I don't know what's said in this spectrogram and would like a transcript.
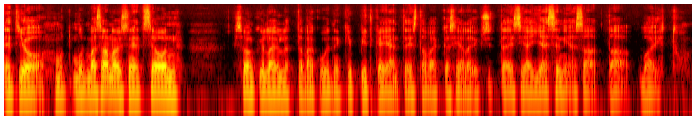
että joo, mutta mut mä sanoisin, että se on, se on kyllä yllättävän kuitenkin pitkäjänteistä, vaikka siellä yksittäisiä jäseniä saattaa vaihtua.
